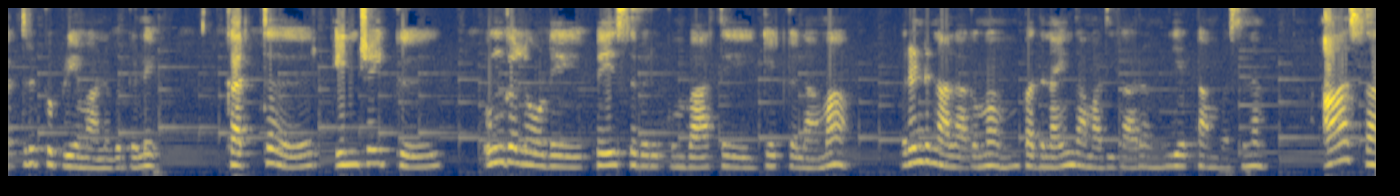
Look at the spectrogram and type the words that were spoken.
கர்த்தருக்கு பிரியமானவர்களே கர்த்தர் இன்றைக்கு உங்களோட பேசவிருக்கும் வார்த்தையை கேட்கலாமா? ரெண்டு நாளாகமும் பதினைந்தாம் அதிகாரம் எட்டாம் வசனம். ஆசா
